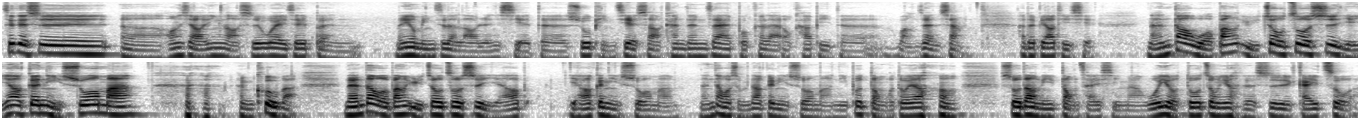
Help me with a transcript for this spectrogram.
这个是呃黄小英老师为这本。没有名字的老人写的书评介绍刊登在博客来 Okapi 的网站上。他的标题写：“难道我帮宇宙做事也要跟你说吗？” 很酷吧？难道我帮宇宙做事也要也要跟你说吗？难道我什么都要跟你说吗？你不懂，我都要 说到你懂才行吗？我有多重要的事该做啊？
